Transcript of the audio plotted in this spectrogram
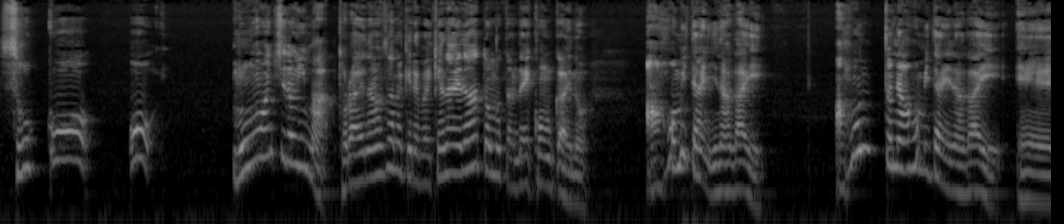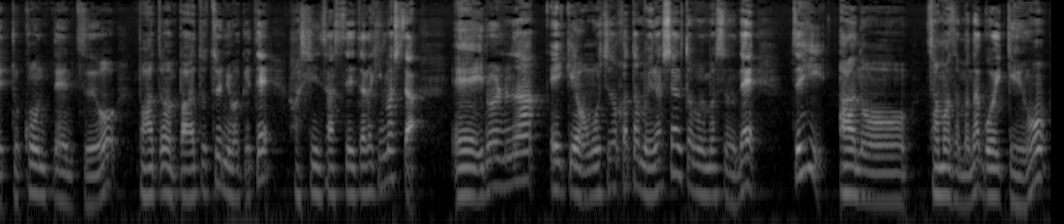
そこをもう一度今捉え直さなければいけないなと思ったので、今回のアホみたいに長い、あ、本当にアホみたいに長い、えっ、と、コンテンツをパート1、パート2に分けて発信させていただきました。えー、いろいろな意見をお持ちの方もいらっしゃると思いますので、ぜひ、あのー、様々なご意見を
